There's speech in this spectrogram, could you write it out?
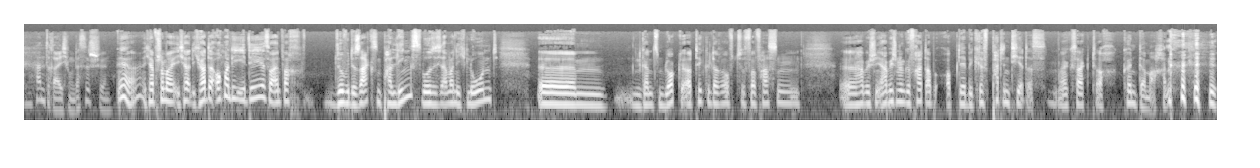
Eine Handreichung, das ist schön. Ja, ich habe schon mal, ich hatte, ich hatte auch mal die Idee, so einfach, so wie du sagst, ein paar Links, wo es sich einfach nicht lohnt, ähm, einen ganzen Blogartikel darauf zu verfassen. Äh, habe ich, schon- hab ich schon gefragt, ob, ob der Begriff patentiert ist. Er hat gesagt, ach, könnt ihr machen.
